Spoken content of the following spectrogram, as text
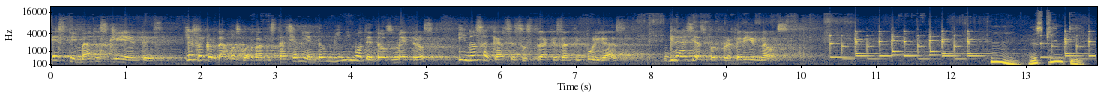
Estimados clientes, les recordamos guardar distanciamiento mínimo de 2 metros y no sacarse sus trajes antipulgas. Gracias por preferirnos. Hmm, es Quinti.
